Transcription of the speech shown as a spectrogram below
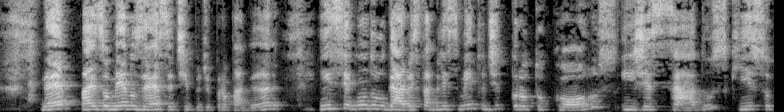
né? Mais ou menos esse tipo de propaganda. Em segundo lugar, o estabelecimento de protocolos engessados, que isso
